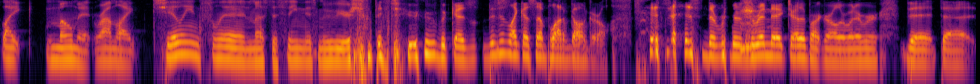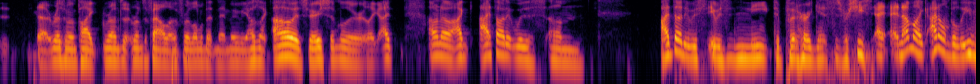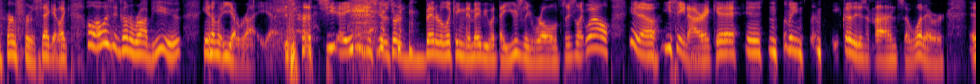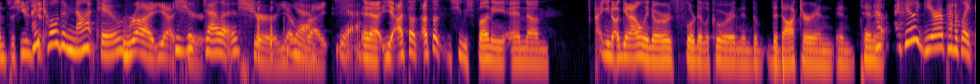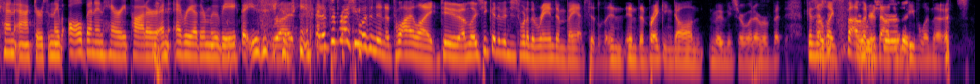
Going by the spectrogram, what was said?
like moment where I'm like, Gillian Flynn must have seen this movie or something too, because this is like a subplot of Gone Girl. It's- it's the, the the redneck trailer park girl or whatever that uh, uh, Rosamund Pike runs runs afoul of for a little bit in that movie. I was like, oh, it's very similar. Like I, I don't know. I I thought it was. um I thought it was it was neat to put her against this where she's and I'm like I don't believe her for a second like oh I wasn't going to rob you you know I'm like yeah right yeah she even just you know sort of better looking than maybe what they usually rolled so she's like well you know you seen Eirik eh. I mean he clearly doesn't mind so whatever and so she was I gonna, told him not to. right yeah He's sure just jealous. sure yeah, Yeah. right Yeah. and uh, yeah, I thought I thought she was funny, and um, I- you know, again, I only know her as Fleur Delacour, and then the the doctor and and Tennant. How- I feel like Europe has like 10 actors and they've all been in Harry Potter and every other movie that uses Right, European and I'm surprised she wasn't in a Twilight too. I'm like, she could have been just one of the random vamps at- in in the Breaking Dawn movies or whatever. But because there's we- like five hundred thousand sure people in those.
